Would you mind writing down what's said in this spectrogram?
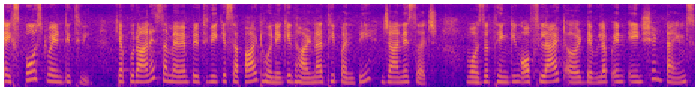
एक्सपोज 23 क्या पुराने समय में पृथ्वी के सपाट होने की धारणा थी पनपी? जाने सच। Was the thinking of flat earth develop in ancient times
